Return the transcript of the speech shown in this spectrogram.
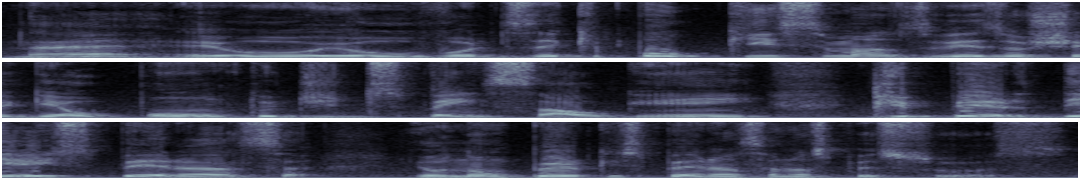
né? Eu, eu vou dizer que pouquíssimas vezes eu cheguei ao ponto de dispensar alguém, de perder a esperança. Eu não perco esperança nas pessoas.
